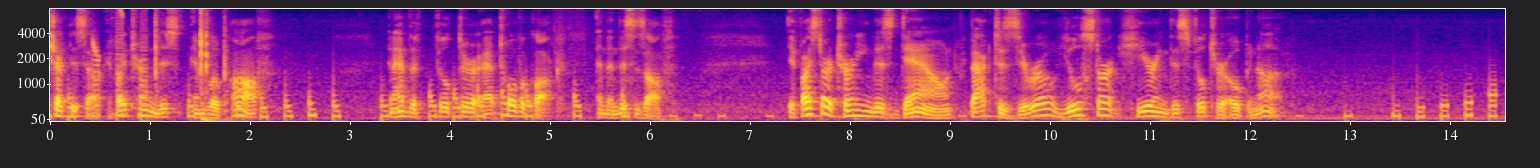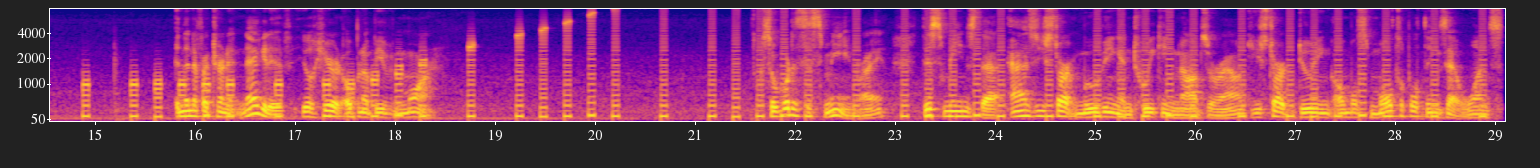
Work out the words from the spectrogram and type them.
check this out. If I turn this envelope off, and I have the filter at 12 o'clock, and then this is off. If I start turning this down back to zero, you'll start hearing this filter open up. And then if I turn it negative, you'll hear it open up even more. So what does this mean, right? This means that as you start moving and tweaking knobs around, you start doing almost multiple things at once,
